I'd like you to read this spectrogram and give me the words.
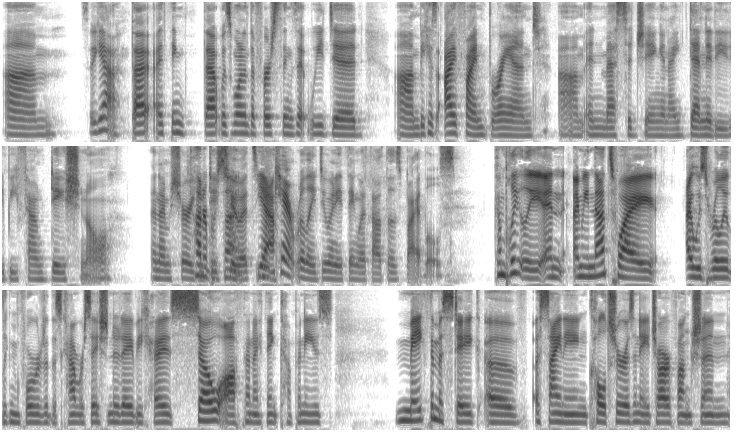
Um, so yeah, that I think that was one of the first things that we did um, because I find brand um, and messaging and identity to be foundational, and I'm sure you 100%. do too. It's yeah. you can't really do anything without those Bibles. Completely, and I mean that's why I was really looking forward to this conversation today because so often I think companies make the mistake of assigning culture as an HR function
